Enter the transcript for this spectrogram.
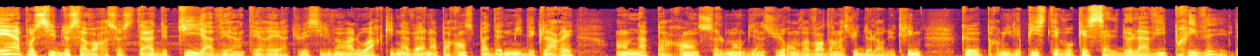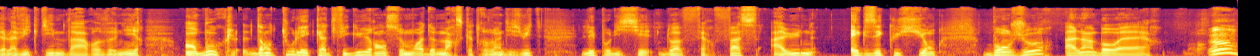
Et impossible de savoir à ce stade qui avait intérêt à tuer Sylvain Alloire, qui n'avait en apparence pas d'ennemi déclaré. En apparence seulement, bien sûr, on va voir dans la suite de l'heure du crime que parmi les pistes évoquées, celle de la vie privée de la victime va revenir en boucle. Dans tous les cas de figure, en ce mois de mars 98, les policiers doivent faire face à une exécution. Bonjour Alain Bauer. Bonjour.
